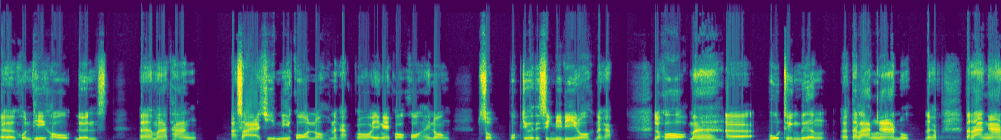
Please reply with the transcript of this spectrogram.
เออคนที่เขาเดินเอ่อมาทางอาสายอาชีพนี้ก่อนเนาะนะครับ ก็ยังไงก็ขอให้น้องสบพบเจอแต่สิ่งดีๆเนาะนะครับ แล้วก็มาเอ่อพูดถึงเรื่องเออตารางงานเนาะนะครับตารางงาน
